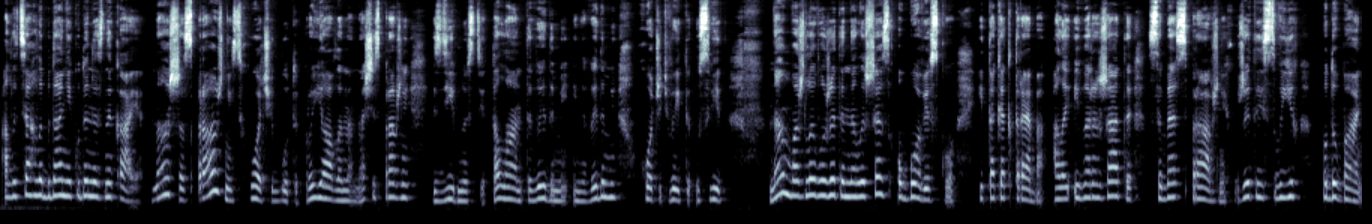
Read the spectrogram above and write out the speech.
Але ця глибина нікуди не зникає. Наша справжність хоче бути проявлена, наші справжні здібності, таланти, видимі і невидимі, хочуть вийти у світ. Нам важливо жити не лише з обов'язку і так, як треба, але і виражати себе справжніх, жити із своїх подобань,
